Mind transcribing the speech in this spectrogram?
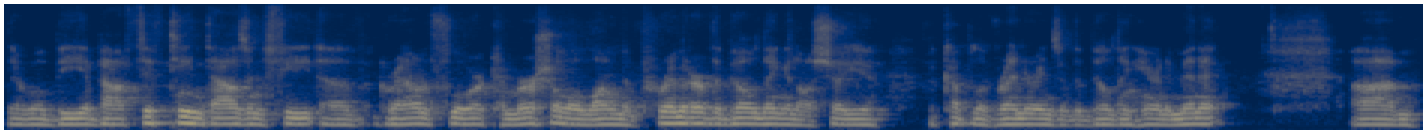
There will be about 15,000 feet of ground floor commercial along the perimeter of the building, and I'll show you a couple of renderings of the building here in a minute. Um,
